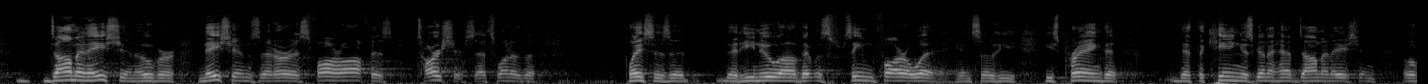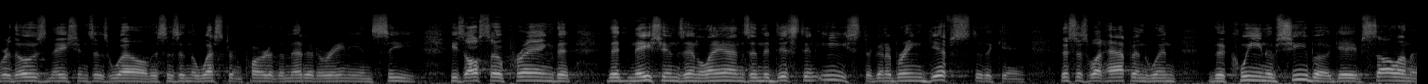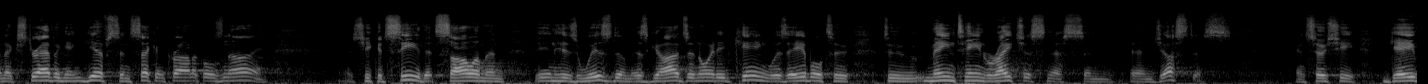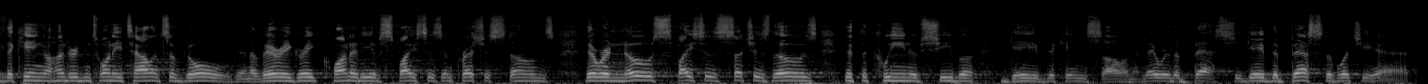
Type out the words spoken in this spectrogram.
domination over nations that are as far off as Tarshish. That's one of the places that, that he knew of that was seemed far away. And so he, he's praying that, that the king is going to have domination over those nations as well. This is in the western part of the Mediterranean Sea. He's also praying that, that nations and lands in the distant east are going to bring gifts to the king. This is what happened when the queen of Sheba gave Solomon extravagant gifts in 2 Chronicles 9. She could see that Solomon, in his wisdom as God's anointed king, was able to, to maintain righteousness and, and justice. And so she gave the king 120 talents of gold and a very great quantity of spices and precious stones. There were no spices such as those that the queen of Sheba gave to King Solomon. They were the best. She gave the best of what she had.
